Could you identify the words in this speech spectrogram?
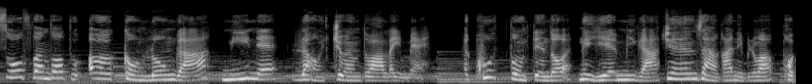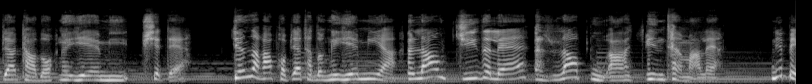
စိုးသန်းသောသူအကုန်လုံးကမီးနဲ့လောင်ကျွမ်းသွားလိုက်မယ်အခုသွန်တင်သောငရဲမီးကကျန်းစာကနေပြီးတော့မှဖော်ပြထားသောငရဲမီးဖြစ်တယ် ကျန်းစာကဖော်ပြထားသောငရဲမီးကဘလောက်ကြီးသလဲဘလောက်ပူအားပြင်းထန်ပါလဲနိပေ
